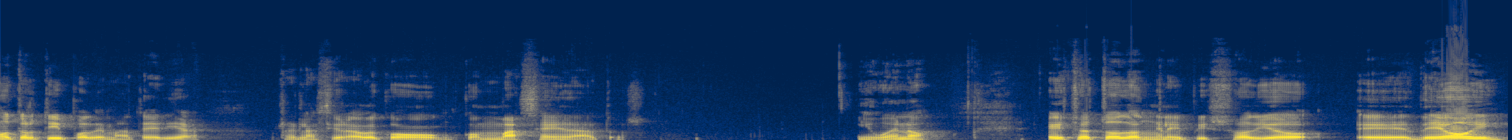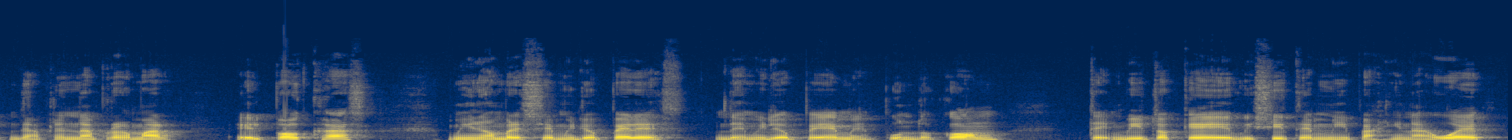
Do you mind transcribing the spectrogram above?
otro tipo de materia relacionado con, con base de datos? Y bueno, esto es todo en el episodio eh, de hoy de Aprenda a Programar el podcast. Mi nombre es Emilio Pérez de emiliopm.com. Te invito a que visites mi página web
